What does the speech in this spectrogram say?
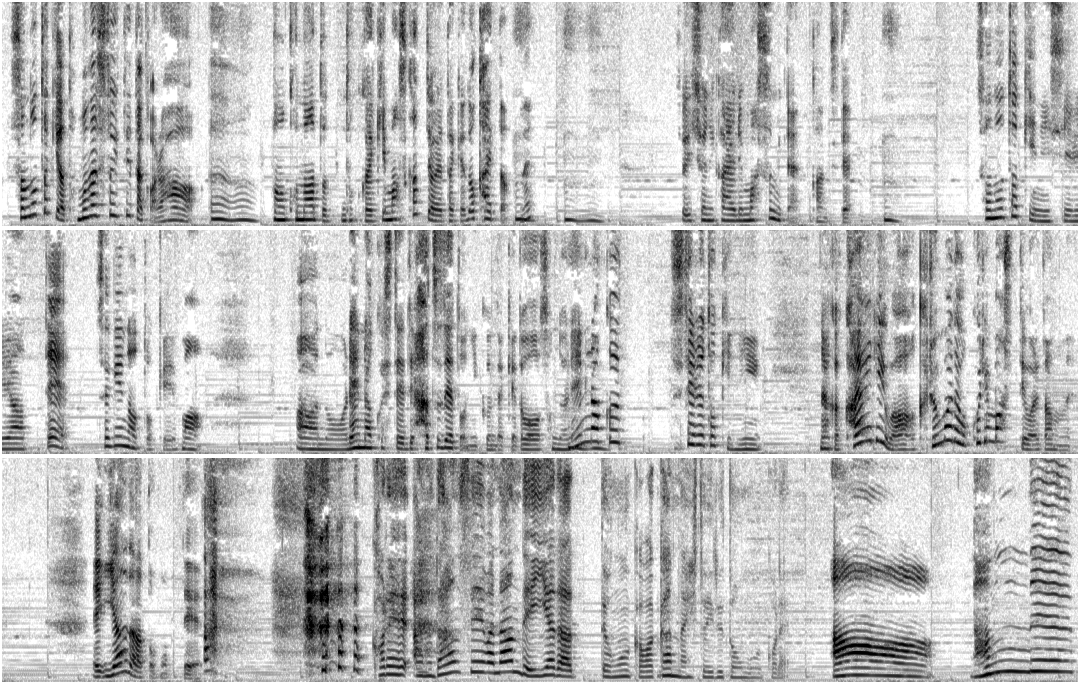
その時は友達と行ってたから、うんうんそのこの後どっか行きますか？って言われたけど、帰ったのね。うんうんそう一緒に帰ります、みたいな感じで。うんその時に知り合って、次の時、まあ、あの、連絡してで初デートに行くんだけど、その連絡してる時に、なんか帰りは車で送りますって言われたのね。え、嫌だと思って。これあの男性はなんで嫌だって思うかわかんない人いると思うこれ。あー、なんで、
